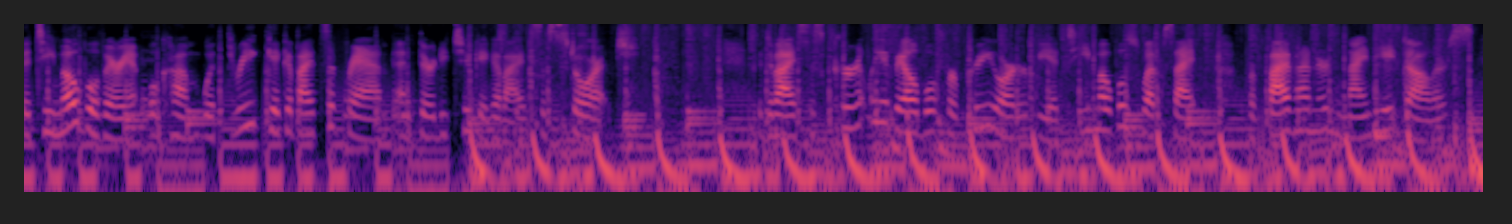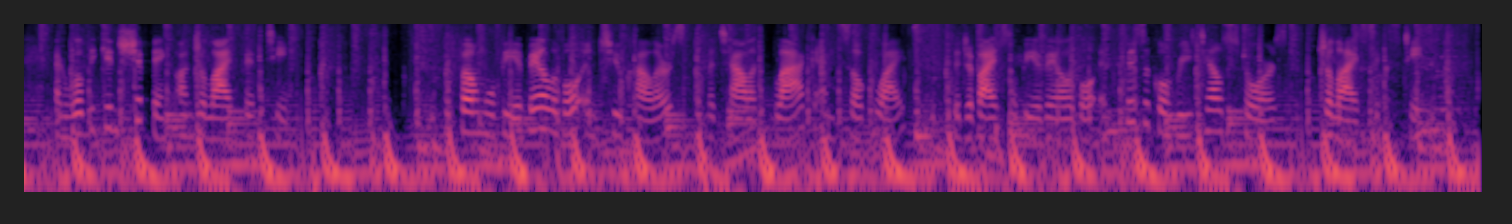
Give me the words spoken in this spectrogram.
The T-Mobile variant will come with 3 gigabytes of RAM and 32 gigabytes of storage. The device is currently available for pre-order via T-Mobile's website for $598 and will begin shipping on July 15th. The phone will be available in two colors, metallic black and silk white. The device will be available in physical retail stores July 16th.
